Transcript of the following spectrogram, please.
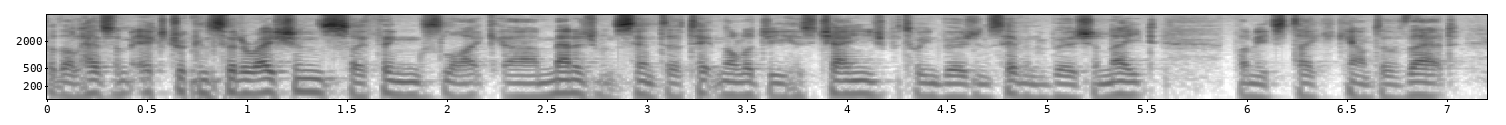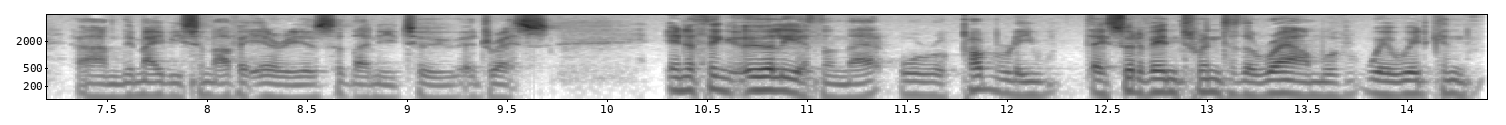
but they'll have some extra considerations. So things like uh, management center technology has changed between version 7 and version 8. They'll need to take account of that. Um, there may be some other areas that they need to address. Anything earlier than that will probably, they sort of enter into the realm of where we'd con-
